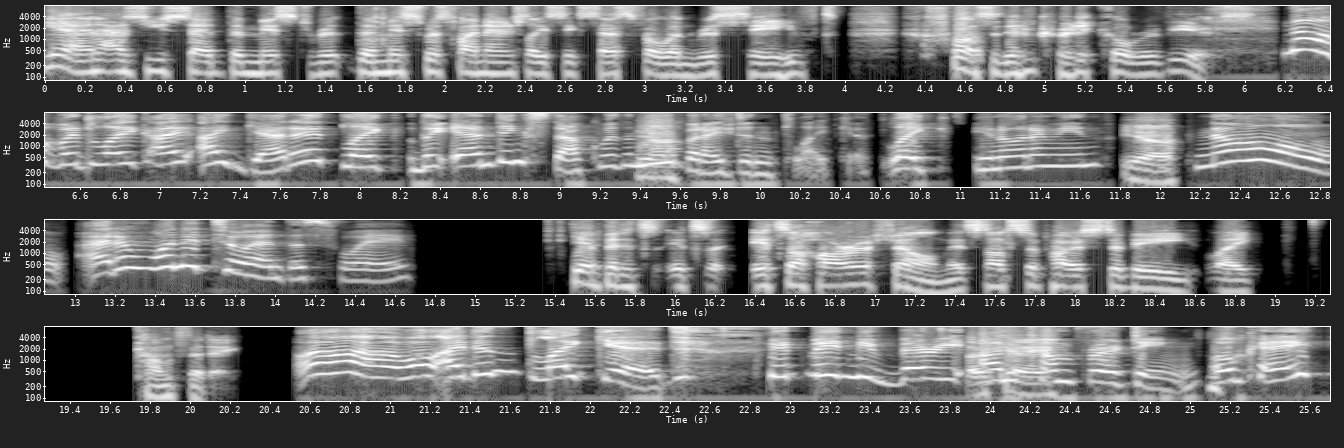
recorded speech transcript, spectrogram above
yeah, and as you said, the mist re- the mist was financially successful and received positive critical reviews. No, but like I, I get it. Like the ending stuck with me, Yeah. but I didn't like it. Like you know what I mean? Yeah. No, I don't want it to end this way. Yeah, but it's it's it's a horror film. It's not supposed to be like comforting. Ah, well, I didn't like it. it made me very Okay. uncomforting. Okay?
